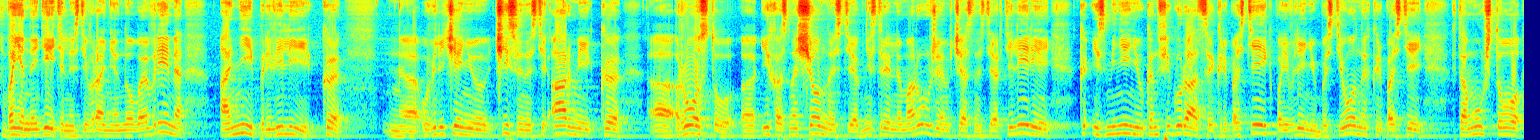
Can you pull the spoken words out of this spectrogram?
военной деятельности в раннее новое время, они привели к э, увеличению численности армий, к росту их оснащенности огнестрельным оружием, в частности артиллерией, к изменению конфигурации крепостей, к появлению бастионных крепостей, к тому, что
